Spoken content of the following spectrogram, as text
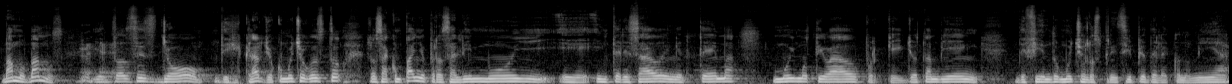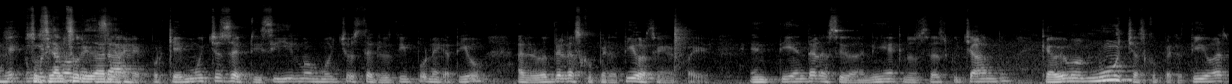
vamos, vamos. Y entonces yo dije, claro, yo con mucho gusto los acompaño, pero salí muy eh, interesado en el tema, muy motivado porque yo también defiendo mucho los principios de la economía social solidaria. Mensaje, porque hay mucho escepticismo, mucho estereotipo negativo alrededor de las cooperativas en el país. Entienda la ciudadanía que nos está escuchando que habemos muchas cooperativas,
